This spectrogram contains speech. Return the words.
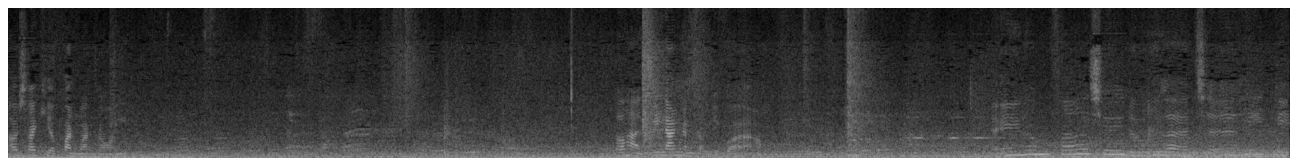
เอาชาเขียวปั่นหวานน้อย เราหาที่นั่งกันก่อนดีกว่าให้น้องฟ้าช่วยดูแลเธอให้ดี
